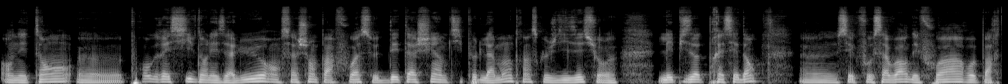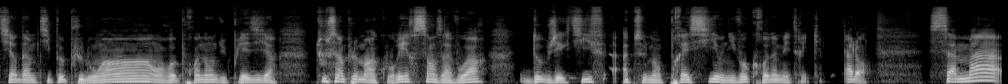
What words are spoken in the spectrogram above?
en étant euh, progressif dans les allures, en sachant parfois se détacher un petit peu de la montre, hein, ce que je disais sur euh, l'épisode précédent, euh, c'est qu'il faut savoir des fois repartir d'un petit peu plus loin en reprenant du plaisir tout simplement à courir sans avoir d'objectif absolument précis au niveau chronométrique. Alors, ça m'a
